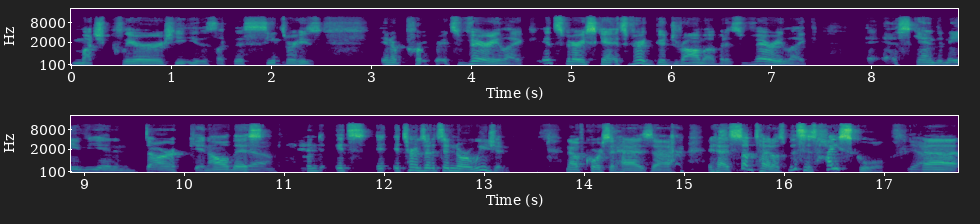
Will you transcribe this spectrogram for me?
much clearer. She is like this scenes where he's inappropriate. It's very like it's very scan. It's very good drama, but it's very like Scandinavian and dark and all this yeah. and it's it, it turns out it's in Norwegian. Now, of course, it has uh, it has subtitles, but this is high school, Yeah. uh,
